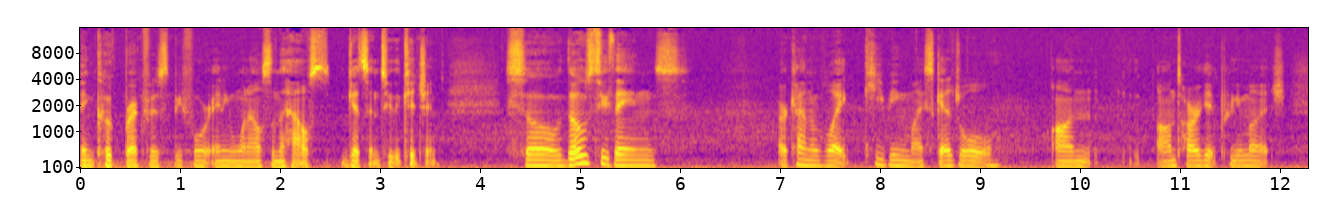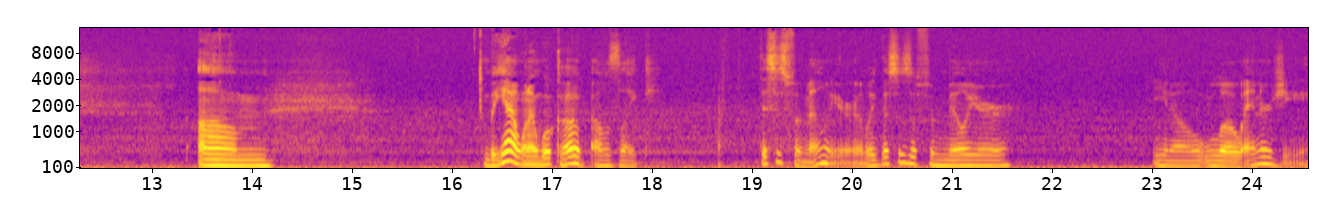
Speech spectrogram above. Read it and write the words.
and cook breakfast before anyone else in the house gets into the kitchen. So those two things are kind of like keeping my schedule on on target pretty much. Um but yeah, when I woke up, I was like this is familiar. Like this is a familiar you know, low energy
